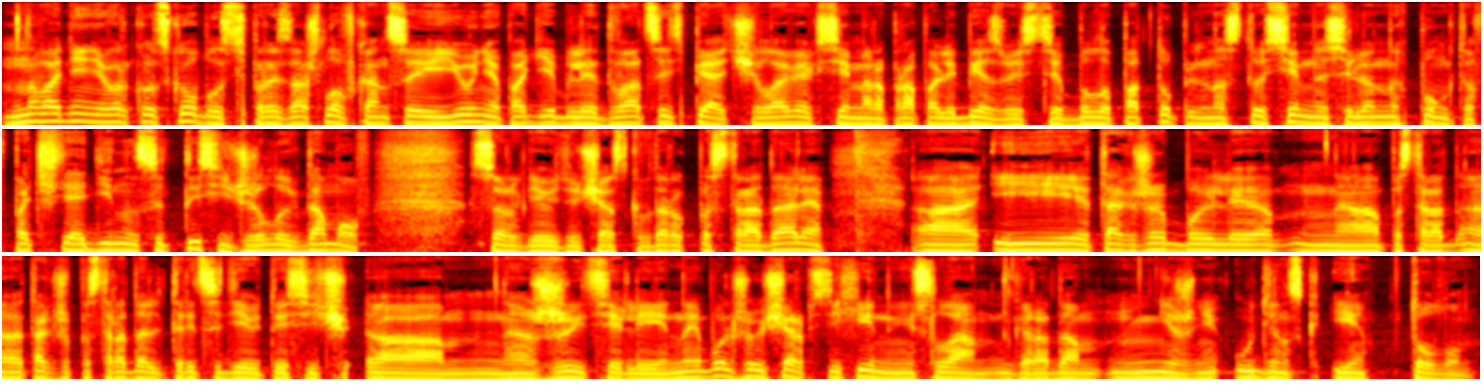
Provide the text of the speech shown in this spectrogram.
Наводнение в Иркутской области произошло в конце июня. Погибли 25 человек, семеро пропали без вести. Было подтоплено 107 населенных пунктов, почти 11 тысяч жилых домов. 49 участков дорог пострадали. А, и также, были, а, а, также пострадали 39 тысяч жителей. Наибольший ущерб стихии нанесла городам Нижнеудинск и Тулун.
